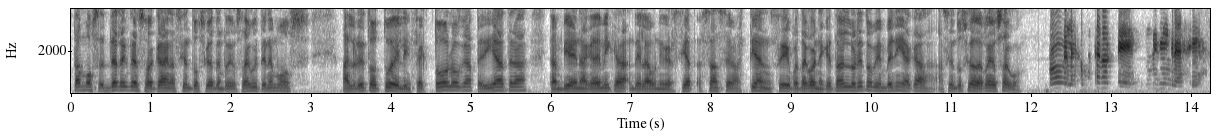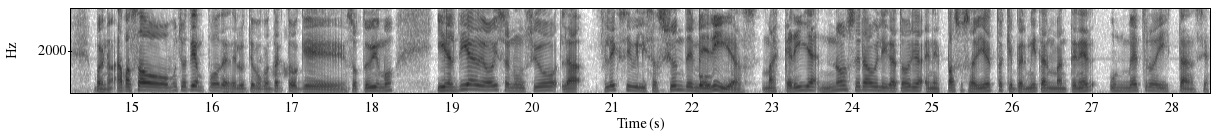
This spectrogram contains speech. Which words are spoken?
Estamos de regreso acá en Asiento Ciudad en Radio Sago y tenemos a Loreto Tuel, infectóloga, pediatra, también académica de la Universidad San Sebastián, sí, Patagonia. ¿Qué tal, Loreto? Bienvenida acá a Asiento Ciudad de Radio Sago. Hola, ¿cómo están ustedes? Muy bien, gracias. Bueno, ha pasado mucho tiempo desde el último contacto que sostuvimos y en el día de hoy se anunció la flexibilización de medidas. Mascarilla no será obligatoria en espacios abiertos que permitan mantener un metro de distancia.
